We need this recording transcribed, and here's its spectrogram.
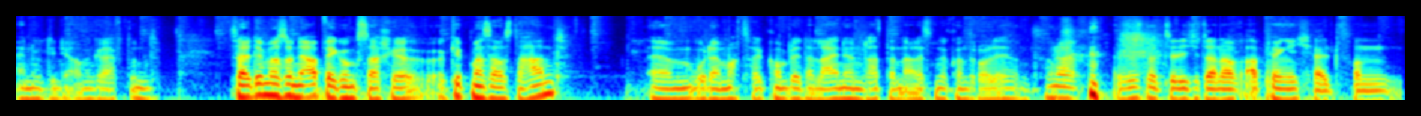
einen unter die Arme greift. Und es ist halt immer so eine Abwägungssache. Gibt man es aus der Hand ähm, oder macht es halt komplett alleine und hat dann alles unter Kontrolle und so. Ja. Es ist natürlich dann auch abhängig halt von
